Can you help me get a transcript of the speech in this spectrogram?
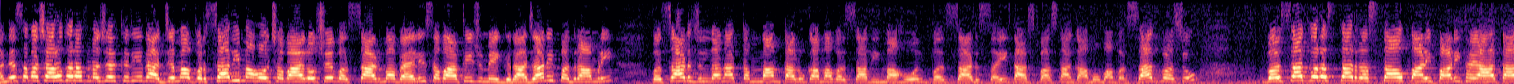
અન્ય સમાચારો તરફ નજર કરીએ, રાજ્યમાં વરસાદી માહોલ છવાયેલો છે. વલસાડમાં વહેલી સવારથી જ મેઘરાજાની પધરામણી. વલસાડ જિલ્લાના તમામ તાલુકામાં વરસાદી માહોલ. વલસાડ સહિત આસપાસના ગામોમાં વરસાદ વરસ્યો. વરસાદ વરસતા રસ્તાઓ પાણી પાણી થયા હતા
